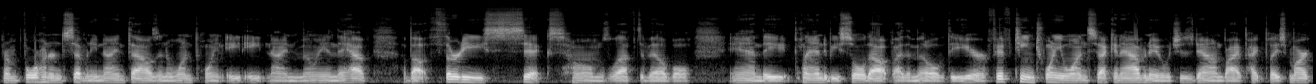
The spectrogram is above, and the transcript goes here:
from 479,000 to 1.889 million. They have about 36 homes left available, and they plan to be sold out by the middle of the year. 1521 Second Avenue, which is down by Pike Place Market,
